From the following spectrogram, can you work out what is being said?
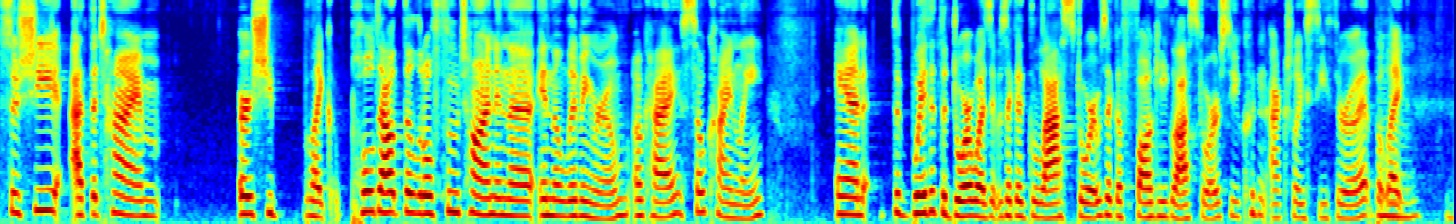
So she at the time, or she like pulled out the little futon in the in the living room. Okay, so kindly, and the way that the door was, it was like a glass door. It was like a foggy glass door, so you couldn't actually see through it. But like, mm-hmm.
